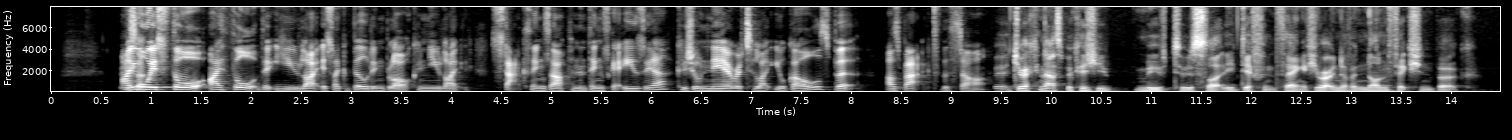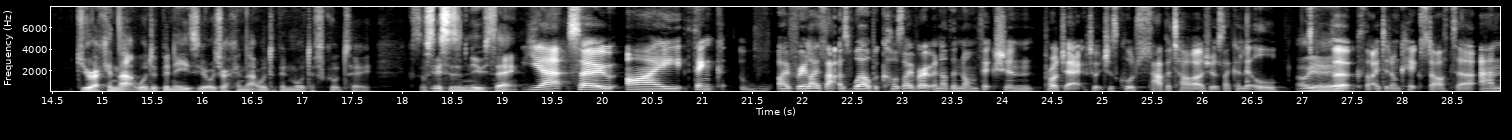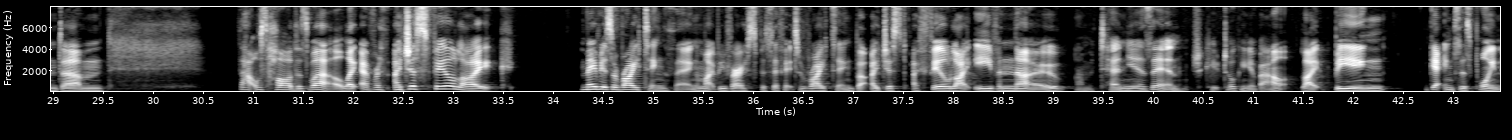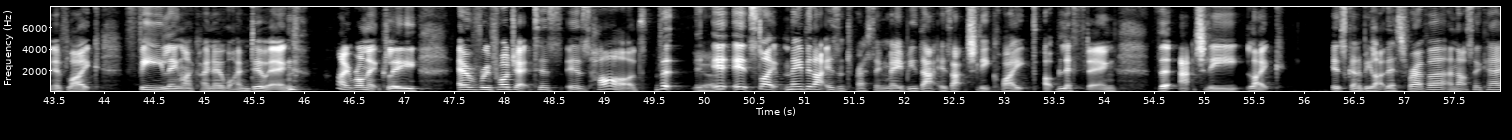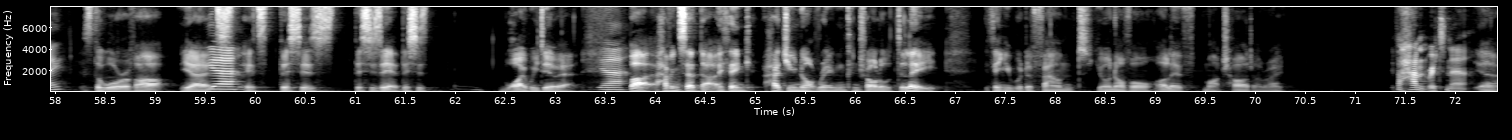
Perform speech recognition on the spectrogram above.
I that- always thought I thought that you like it's like a building block and you like stack things up and then things get easier because you're nearer to like your goals. But I was back to the start. Do you reckon that's because you moved to a slightly different thing? If you wrote another non-fiction book, do you reckon that would have been easier, or do you reckon that would have been more difficult too? Because this is a new thing. Yeah, so I think I've realised that as well because I wrote another non-fiction project, which is called Sabotage. It was like a little Oh yeah, yeah. book that I did on Kickstarter, and um, that was hard as well. Like every, I just feel like maybe it's a writing thing. It might be very specific to writing, but I just I feel like even though I'm ten years in, which I keep talking about, like being getting to this point of like feeling like I know what I'm doing. Ironically, every project is is hard, but Yeah. it, it's like maybe that isn't depressing. Maybe that is actually quite uplifting. That actually like it's going to be like this forever, and that's okay. It's the war of art. Yeah. It's, Yeah. It's this is this is it. This is why we do it. Yeah. But having said that, I think had you not written Control Alt Delete, I think you would have found your novel Olive much harder, right? if I hadn't written it, Yeah,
